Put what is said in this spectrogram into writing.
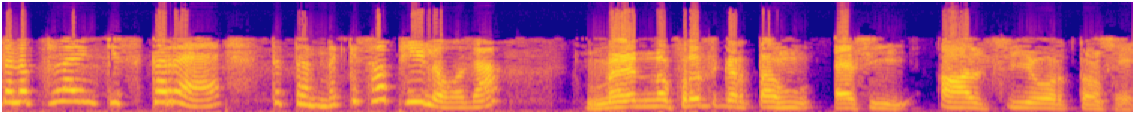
तना फ्लाइंग किस करे तो तन किसा फील होगा? मैं नफरत करता हूँ ऐसी आलसी औरतों से।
